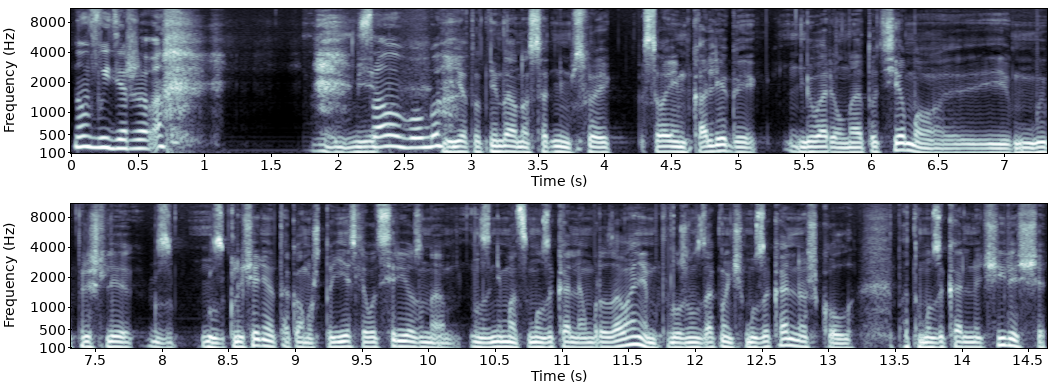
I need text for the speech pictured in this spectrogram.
но выдержала. Слава богу. Я тут недавно с одним своей- своим коллегой говорил на эту тему, и мы пришли к заключению такому, что если вот серьезно заниматься музыкальным образованием, ты должен закончить музыкальную школу, потом музыкальное училище,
